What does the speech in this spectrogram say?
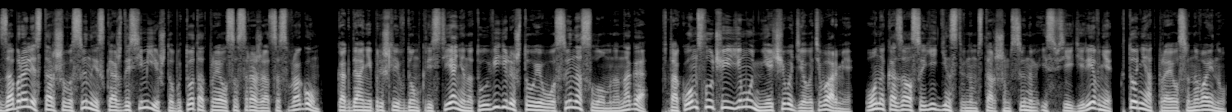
Забрали старшего сына из каждой семьи, чтобы тот отправился сражаться с врагом. Когда они пришли в дом крестьянина, то увидели, что у его сына сломана нога. В таком случае ему нечего делать в армии. Он оказался единственным старшим сыном из всей деревни, кто не отправился на войну.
